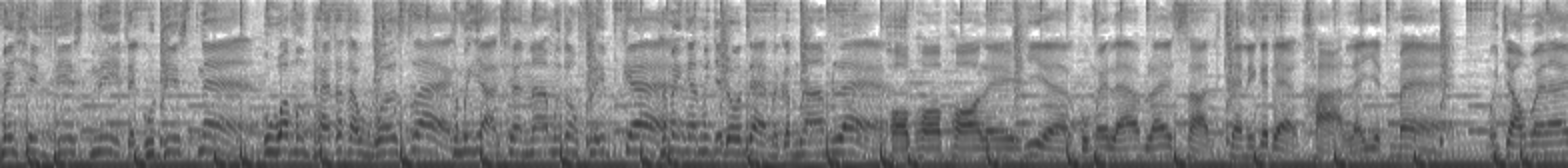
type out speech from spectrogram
ไม่ใช่ดิสนีย์แต่กูดิสแน่กูว่ามึงแพ้ตั้งแต่เวอร์สแรกถ้ามึงอยากชนะมึงต้องฟลิปแก้ถ้าไม่งั้นมึงจะโดนแดดเหมือนกับน้ำแร่พอพอพอเลยเฮียกูไม่แลบไล่สัตว์แค่นี้ก็แดกขาดและเย็ดแม่ มึงจำไว้นะไอ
